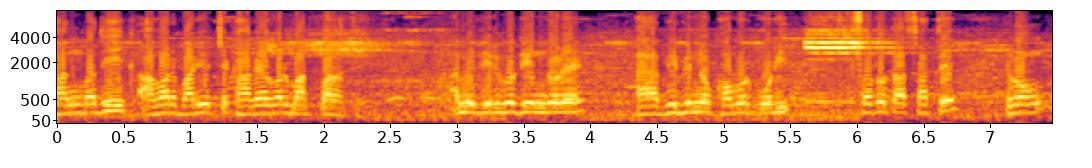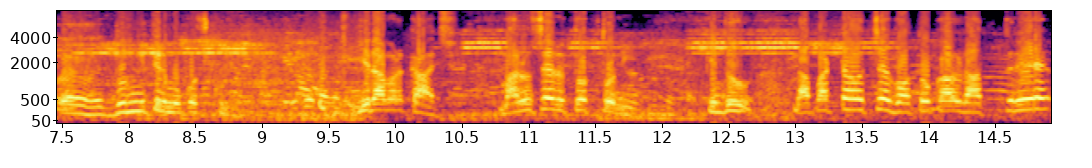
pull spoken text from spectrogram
সাংবাদিক, আমার বাড়ি হচ্ছে খাগড়াগড় মাঠপাড়াতে। আমি দীর্ঘদিন ধরে বিভিন্ন খবর করি সততার সাথে এবং দুর্নীতির মুখোশ খুলি। এর আমার কাজ, মানুষের তথ্য নিই কিন্তু ব্যাপারটা হচ্ছে গতকাল রাত্রে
